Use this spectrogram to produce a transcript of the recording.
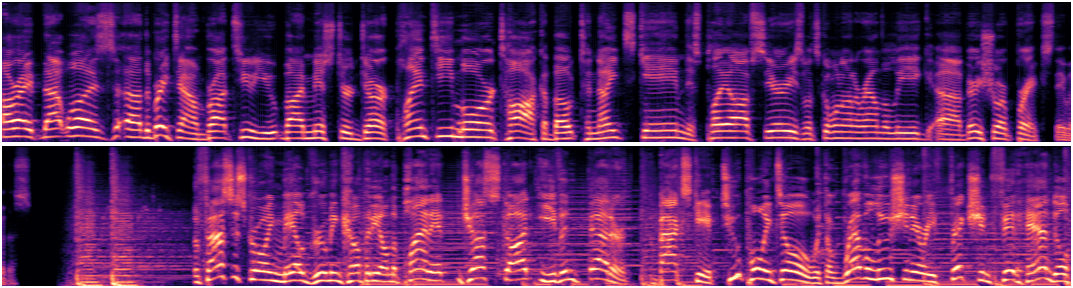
All right. That was uh, the breakdown brought to you by Mr. Dirk. Plenty more talk about tonight's game, this playoff series, what's going on around the league. Uh, very short break. Stay with us. The fastest growing male grooming company on the planet just got even better. Backscape 2.0 with a revolutionary friction fit handle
